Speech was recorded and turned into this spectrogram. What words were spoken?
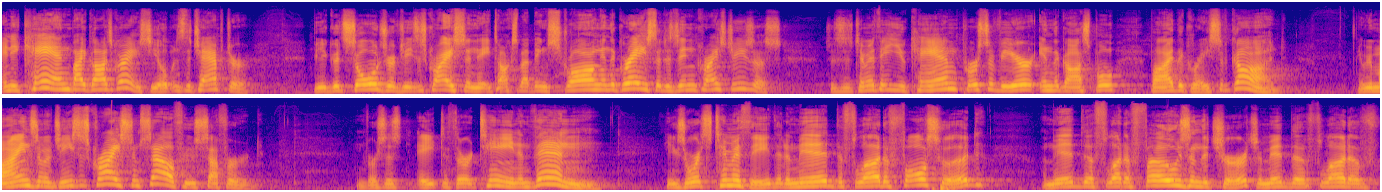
and he can by God's grace. He opens the chapter. Be a good soldier of Jesus Christ, and he talks about being strong in the grace that is in Christ Jesus. So he says, Timothy, you can persevere in the gospel by the grace of God. He reminds him of Jesus Christ himself who suffered in verses 8 to 13. And then he exhorts Timothy that amid the flood of falsehood, amid the flood of foes in the church, amid the flood of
